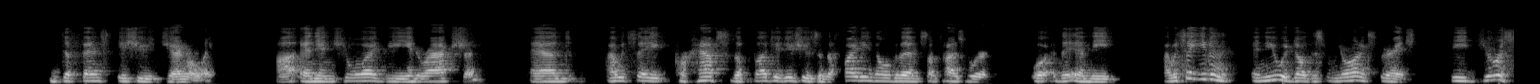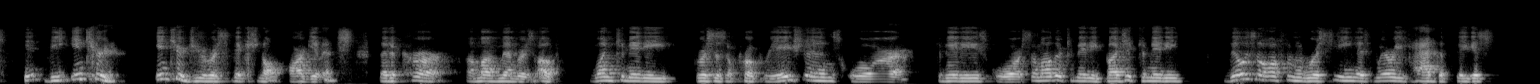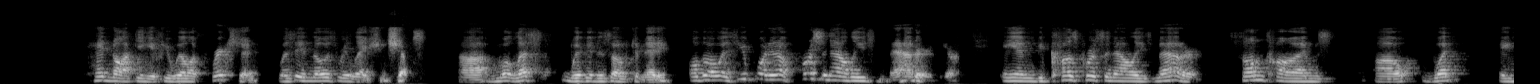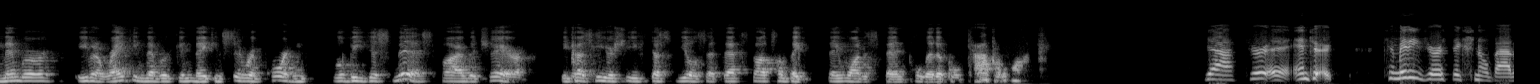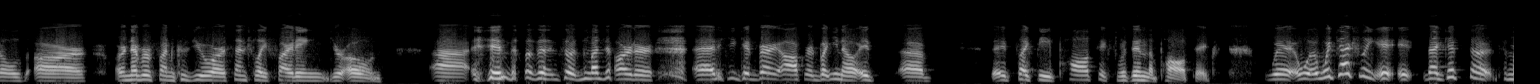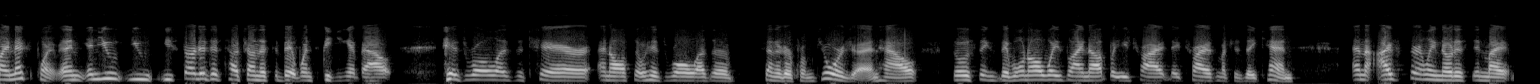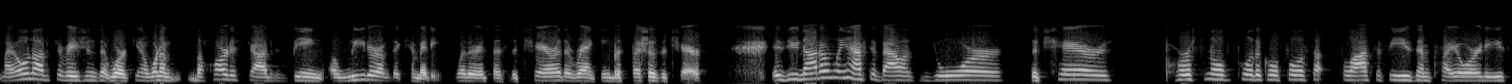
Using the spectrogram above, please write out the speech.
defense issues generally uh, and enjoyed the interaction. And I would say perhaps the budget issues and the fighting over them sometimes were, were the, and the, I would say even, and you would know this from your own experience, the juris, the inter interjurisdictional arguments that occur among members of one committee versus appropriations or committees or some other committee, budget committee, those often were seen as where he had the biggest head knocking, if you will, of friction was in those relationships, uh, more less within his own committee. Although, as you pointed out, personalities matter here. And because personalities matter, sometimes uh, what a member even a ranking member can, may consider important will be dismissed by the chair because he or she just feels that that's not something they want to spend political capital on. Yeah, jur- uh, inter- committee jurisdictional battles are are never fun because you are essentially fighting your own. Uh, those, so it's much harder, and it can get very awkward. But you know, it's uh, it's like the politics within the politics which actually it, it, that gets to, to my next point. And, and you, you, you started to touch on this a bit when speaking about his role as the chair and also his role as a senator from Georgia and how those things they won't always line up but you try they try as much as they can. And I've certainly noticed in my, my own observations at work, you know, one of the hardest jobs is being a leader of the committee, whether it's as the chair or the ranking, but especially as the chair, is you not only have to balance your the chair's personal political philosophies and priorities,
